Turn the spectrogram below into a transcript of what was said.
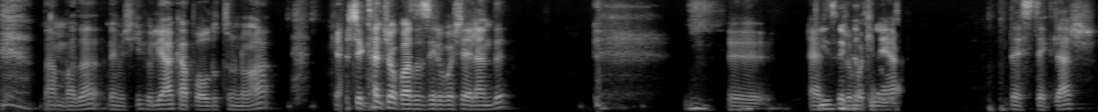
Damba da demiş ki Hülya Kap oldu turnuva. Gerçekten çok fazla seri başı eğlendi. ee, evet, makineye destekler.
